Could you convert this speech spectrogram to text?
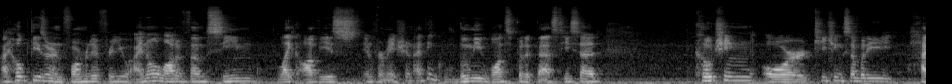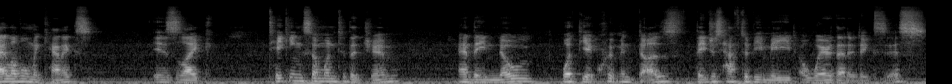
I hope these are informative for you. I know a lot of them seem like obvious information. I think Lumi once put it best. He said, coaching or teaching somebody high level mechanics is like taking someone to the gym and they know what the equipment does. They just have to be made aware that it exists.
